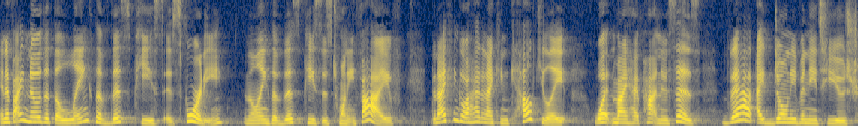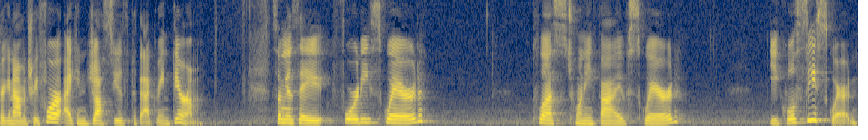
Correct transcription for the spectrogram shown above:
And if I know that the length of this piece is 40 and the length of this piece is 25, then I can go ahead and I can calculate what my hypotenuse is. That I don't even need to use trigonometry for. I can just use Pythagorean theorem. So I'm going to say 40 squared plus 25 squared equals c squared.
